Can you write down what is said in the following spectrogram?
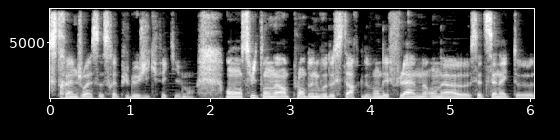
Strange, ouais, ce serait plus logique, effectivement. Ensuite, on a un plan de nouveau de Stark devant des flammes. On a euh, cette scène avec, euh,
